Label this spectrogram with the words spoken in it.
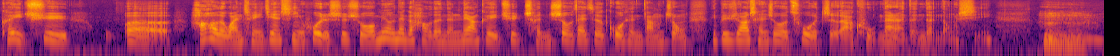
可以去呃好好的完成一件事情，或者是说没有那个好的能量可以去承受在这个过程当中你必须要承受的挫折啊、苦难啊等等东西。嗯嗯，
